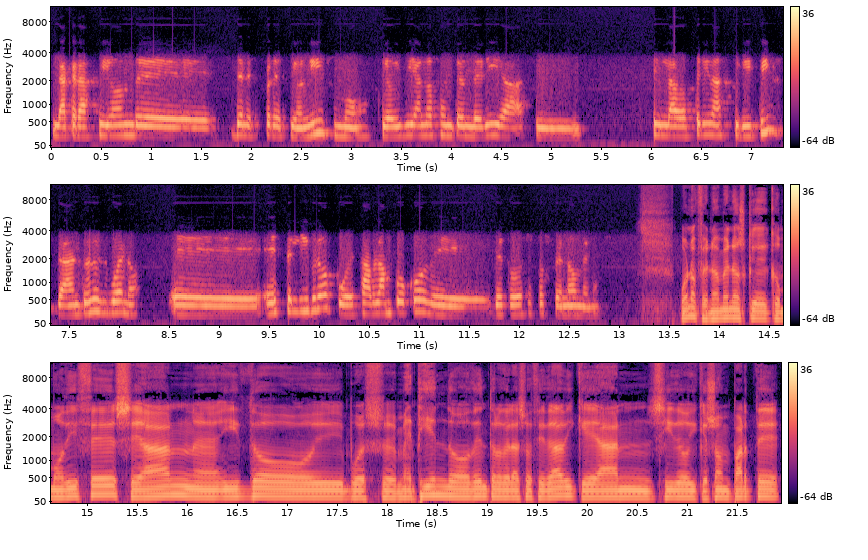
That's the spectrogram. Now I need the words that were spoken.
la creación de, del expresionismo, que hoy día no se entendería sin, sin la doctrina espiritista. Entonces, bueno, eh, este libro pues habla un poco de, todos estos fenómenos. Bueno, fenómenos que, como dices, se han eh, ido eh, pues eh, metiendo dentro de la sociedad y que han sido y que son parte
